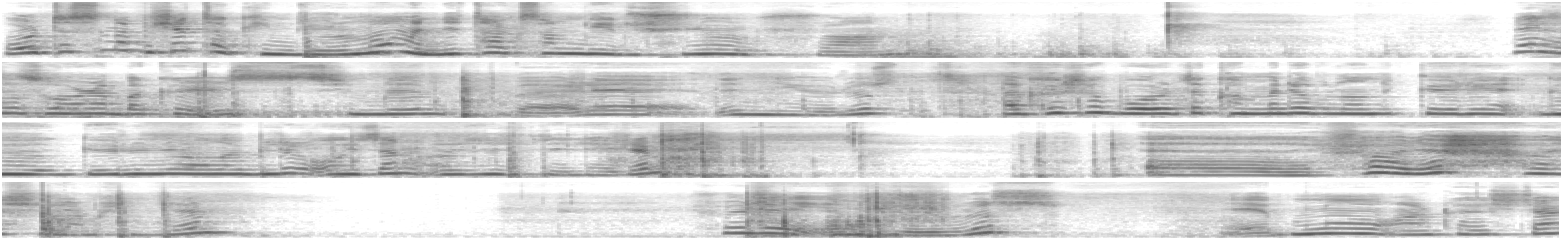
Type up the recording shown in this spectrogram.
Ortasına bir şey takayım diyorum ama ne taksam diye düşünüyorum şu an. Neyse sonra bakarız. Şimdi böyle deniyoruz. Arkadaşlar bu arada kamera bulanık göre- gö- görünüyor olabilir. O yüzden özür dilerim. Ee, şöyle başlıyorum şimdi. Şöyle yapıyoruz. Ee, bunu arkadaşlar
